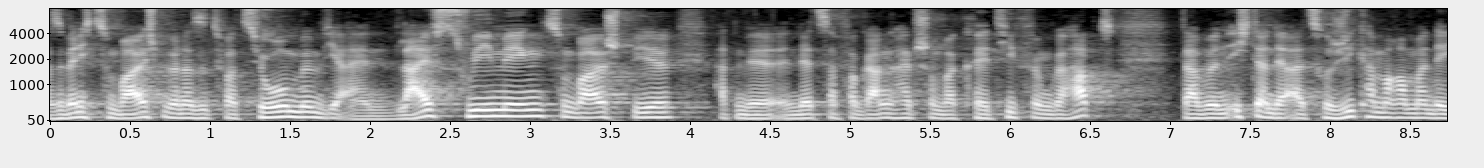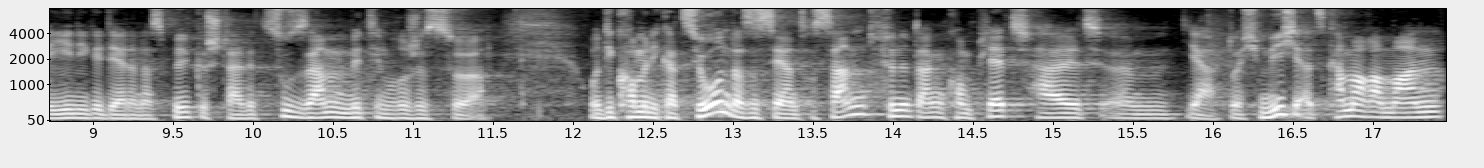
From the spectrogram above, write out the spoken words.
Also wenn ich zum Beispiel in einer Situation bin, wie ein Livestreaming zum Beispiel, hatten wir in letzter Vergangenheit schon bei Kreativfilm gehabt, da bin ich dann der als Regiekameramann derjenige, der dann das Bild gestaltet, zusammen mit dem Regisseur. Und die Kommunikation, das ist sehr interessant, findet dann komplett halt ähm, ja, durch mich als Kameramann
